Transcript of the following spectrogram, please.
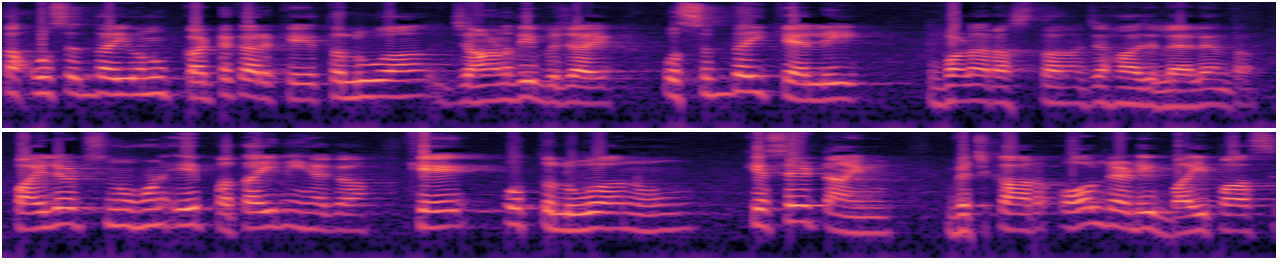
ਤਾਂ ਉਹ ਸਿੱਧਾ ਹੀ ਉਹਨੂੰ ਕੱਟ ਕਰਕੇ ਤਲੂਆ ਜਾਣ ਦੀ ਬਜਾਏ ਉਹ ਸਿੱਧਾ ਹੀ ਕੈਲੀ ਵਾਲਾ ਰਸਤਾ ਜਹਾਜ਼ ਲੈ ਲੈਂਦਾ। ਪਾਇਲਟਸ ਨੂੰ ਹੁਣ ਇਹ ਪਤਾ ਹੀ ਨਹੀਂ ਹੈਗਾ ਕਿ ਉਹ ਤਲੂਆ ਨੂੰ ਕਿਸੇ ਟਾਈਮ ਵਿਚਕਾਰ ਆਲਰੇਡੀ ਬਾਈਪਾਸ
